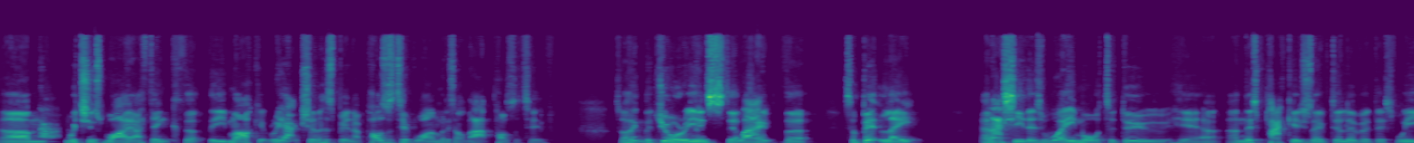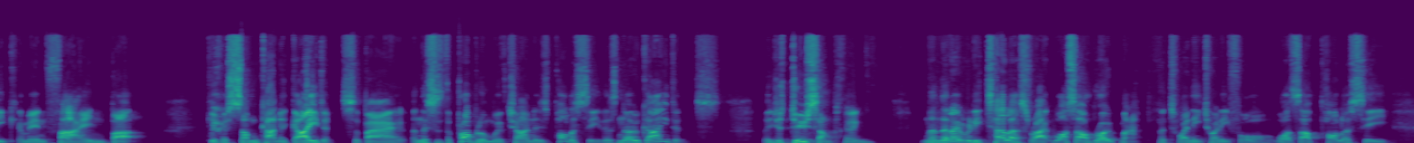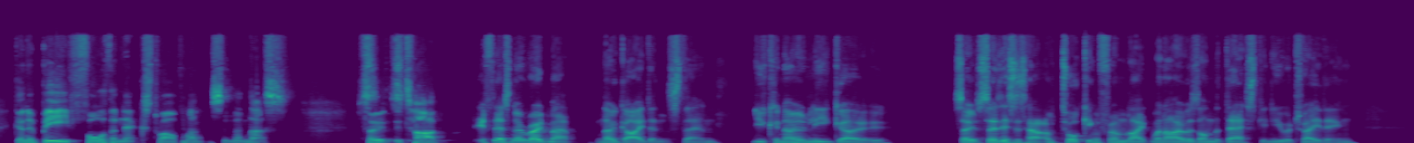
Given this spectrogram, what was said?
um, which is why I think that the market reaction has been a positive one, but it's not that positive. So I think the jury is still out that it's a bit late. And actually, there's way more to do here. And this package they've delivered this week, I mean, fine, but give us some kind of guidance about. And this is the problem with China's policy there's no guidance. They just do something. And then they don't really tell us, right, what's our roadmap for 2024? What's our policy going to be for the next 12 months? And then that's so it's hard. If there's no roadmap, no guidance, then you can only go. So, so this is how I'm talking from like when I was on the desk and you were trading.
